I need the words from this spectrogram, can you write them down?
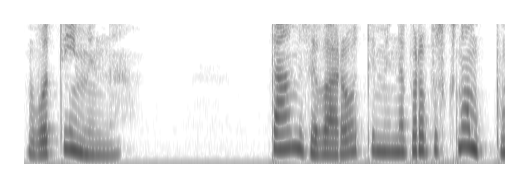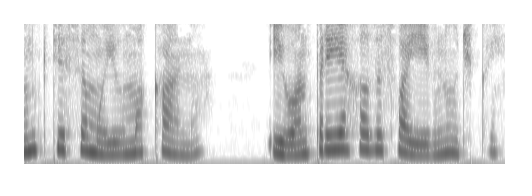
«Вот именно. Там, за воротами, на пропускном пункте Самуил Макану, и он приехал за своей внучкой».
